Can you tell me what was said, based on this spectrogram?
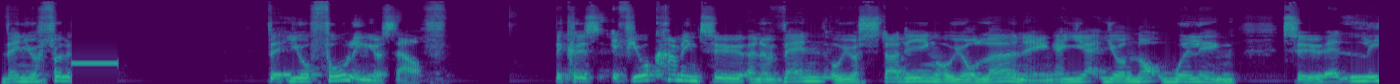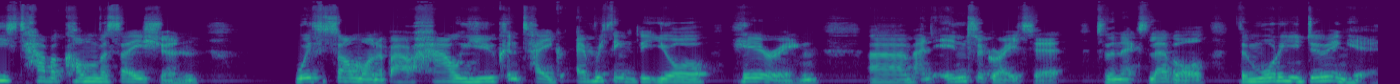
then you're full of that you're fooling yourself. Because if you're coming to an event or you're studying or you're learning, and yet you're not willing to at least have a conversation with someone about how you can take everything that you're hearing um, and integrate it to the next level, then what are you doing here?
